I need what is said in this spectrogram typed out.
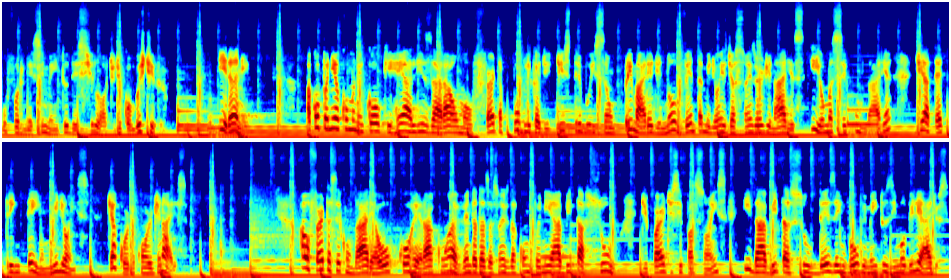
o fornecimento deste lote de combustível. Irani. A companhia comunicou que realizará uma oferta pública de distribuição primária de 90 milhões de ações ordinárias e uma secundária de até 31 milhões, de acordo com ordinárias. A oferta secundária ocorrerá com a venda das ações da companhia Habitasul de participações e da Habitasul Desenvolvimentos Imobiliários.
